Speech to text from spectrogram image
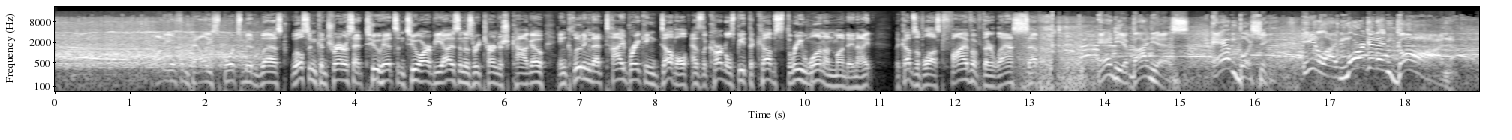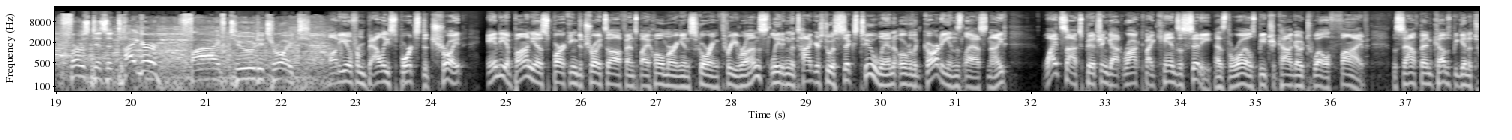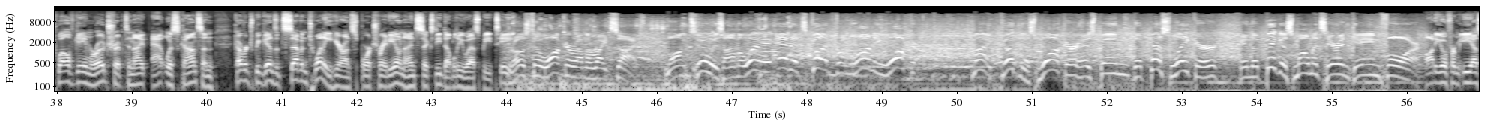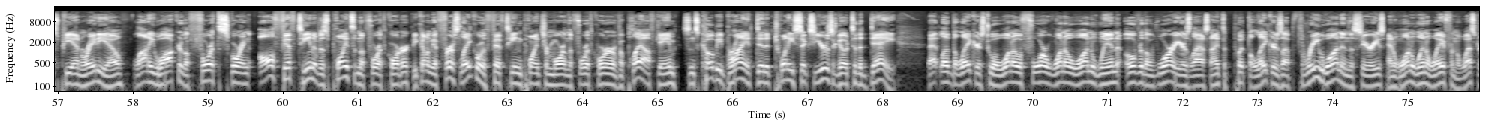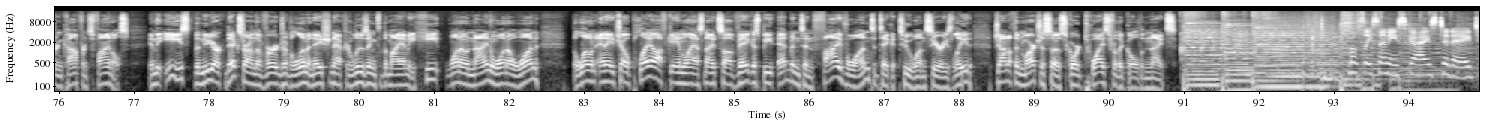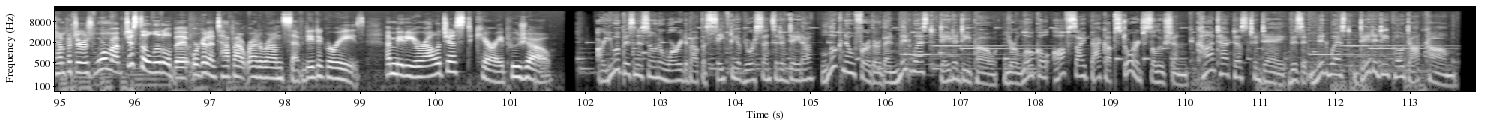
Audio from Bally Sports Midwest. Willson Contreras had two hits and two RBIs in his return to Chicago, including that tie breaking double as the Cardinals beat the Cubs 3 1 on Monday night. The Cubs have lost five of their last seven. Andy Ibanez ambushing Eli Morgan and gone. First is a Tiger, 5 2 Detroit. Audio from Bally Sports Detroit. Andy Ibanez sparking Detroit's offense by homering and scoring three runs, leading the Tigers to a 6 2 win over the Guardians last night. White Sox pitching got rocked by Kansas City as the Royals beat Chicago 12 5. The South Bend Cubs begin a 12 game road trip tonight at Wisconsin. Coverage begins at 720 here on Sports Radio 960 WSBT. Throws to Walker on the right side. Long two is on the way, and it's good from Lonnie Walker. My goodness, Walker has been the best Laker in the biggest moments here in game four. Audio from ESPN Radio. Lonnie Walker, the fourth, scoring all 15 of his points in the fourth quarter, becoming the first Laker with 15 points or more in the fourth quarter of a playoff game since Kobe Bryant did it 26 years ago to the day. That led the Lakers to a 104 101 win over the Warriors last night to put the Lakers up 3 1 in the series and one win away from the Western Conference Finals. In the East, the New York Knicks are on the verge of elimination after losing to the Miami Heat 109 101. The lone NHL playoff game last night saw Vegas beat Edmonton 5 1 to take a 2 1 series lead. Jonathan Marchessault scored twice for the Golden Knights. Mostly sunny skies today. Temperatures warm up just a little bit. We're going to top out right around 70 degrees. I'm meteorologist Carrie Peugeot. Are you a business owner worried about the safety of your sensitive data? Look no further than Midwest Data Depot, your local off-site backup storage solution. Contact us today. Visit MidwestDataDepot.com.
